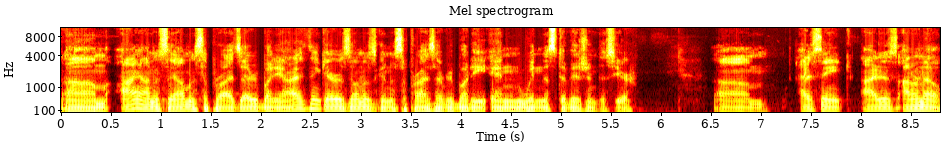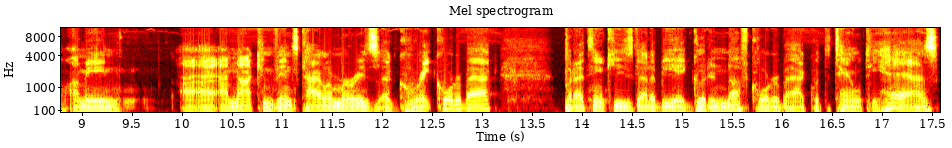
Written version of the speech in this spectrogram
Um, I honestly, I'm to surprise everybody. I think Arizona is to surprise everybody and win this division this year. Um, I think I just I don't know. I mean, I, I'm not convinced Kyler Murray's a great quarterback, but I think he's got to be a good enough quarterback with the talent he has.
